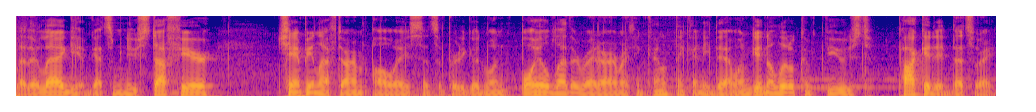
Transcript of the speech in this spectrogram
leather leg. I've got some new stuff here. Champion left arm, always. That's a pretty good one. Boiled leather right arm. I think I don't think I need that one. I'm getting a little confused. Pocketed. That's right.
